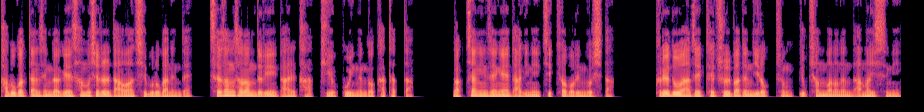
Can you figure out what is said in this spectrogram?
바보 같단 생각에 사무실을 나와 집으로 가는데 세상 사람들이 날 다 비웃고 있는 것 같았다. 막장 인생의 낙인이 찍혀버린 것이다. 그래도 아직 대출받은 1억 중 6천만 원은 남아있으니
